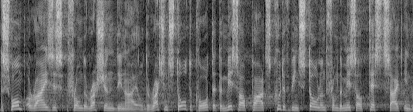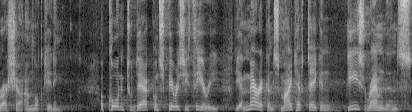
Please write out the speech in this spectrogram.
The swamp arises from the Russian denial. The Russians told the court that the missile parts could have been stolen from the missile test site in Russia. I'm not kidding. According to their conspiracy theory, the Americans might have taken these remnants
